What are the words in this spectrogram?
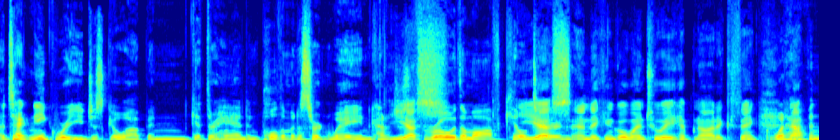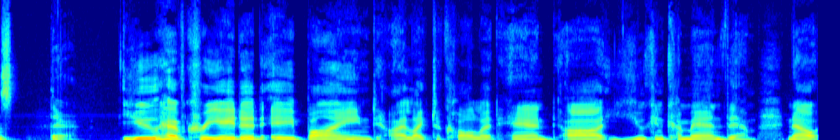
a technique where you just go up and get their hand and pull them in a certain way and kind of just Yes. throw them off kilter. Yes, and and they can go into a hypnotic thing. what Now, happens there? You have created a bind, I like to call it, and uh, you can command them. Now,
